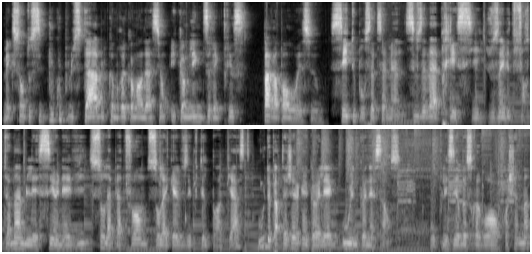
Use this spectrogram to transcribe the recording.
mais qui sont aussi beaucoup plus stables comme recommandations et comme ligne directrice rapport au SEO. C'est tout pour cette semaine. Si vous avez apprécié, je vous invite fortement à me laisser un avis sur la plateforme sur laquelle vous écoutez le podcast ou de partager avec un collègue ou une connaissance. Au plaisir de se revoir prochainement.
